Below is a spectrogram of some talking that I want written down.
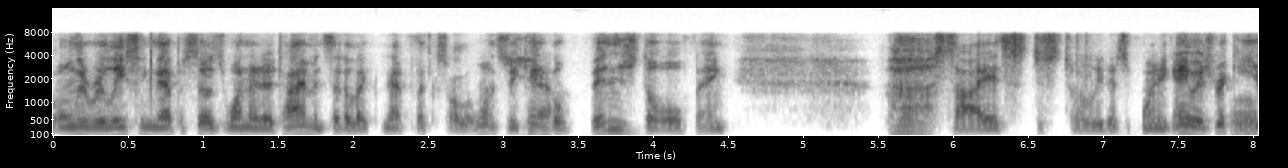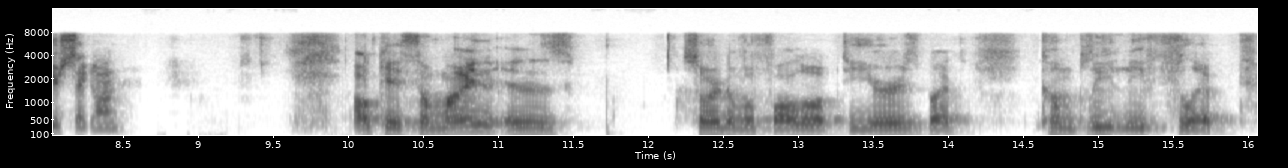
only releasing the episodes one at a time instead of like Netflix all at once. So you can't Yeah. go binge the whole thing. Ah, sigh. It's just totally disappointing. Anyways, Ricky, Well- your second one. Okay, so mine is sort of a follow up to yours, but completely flipped.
